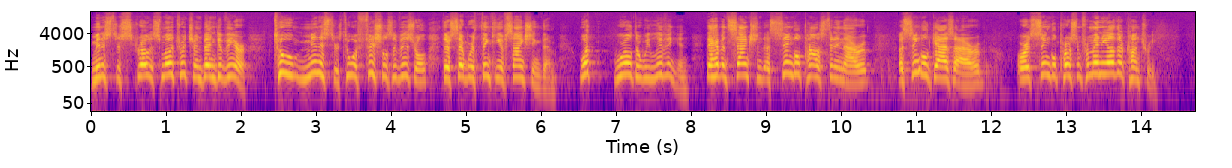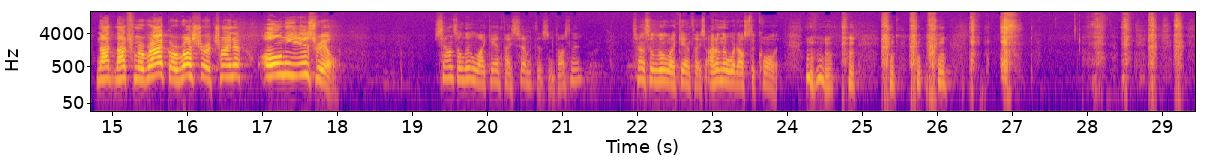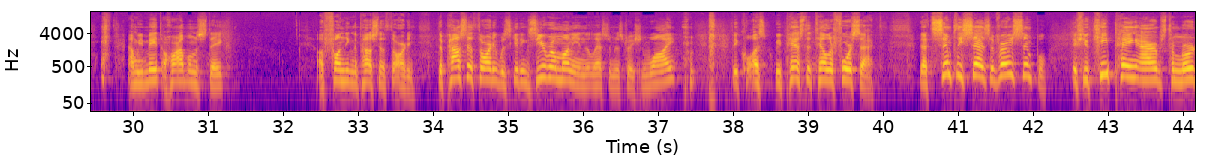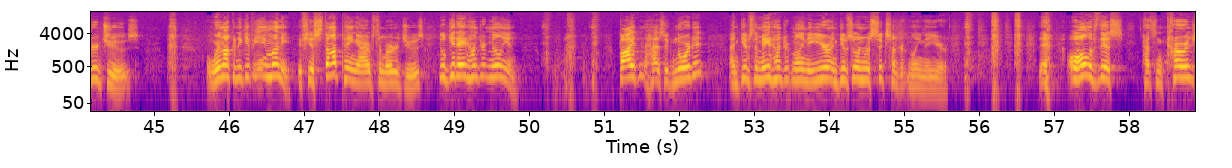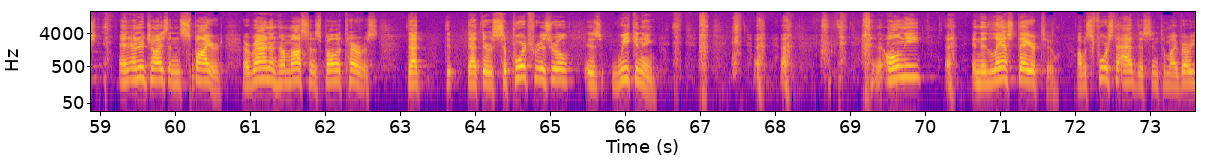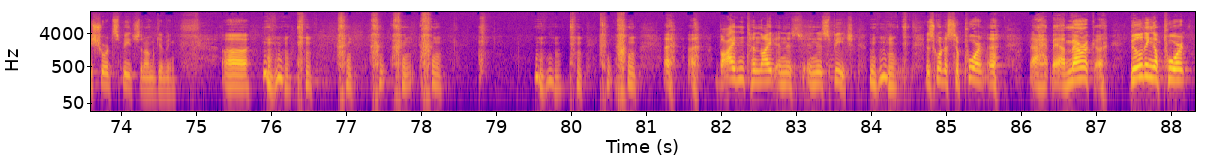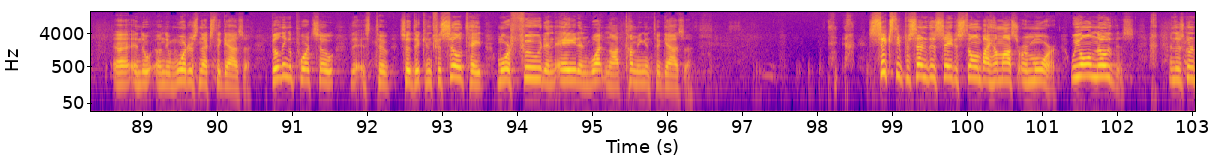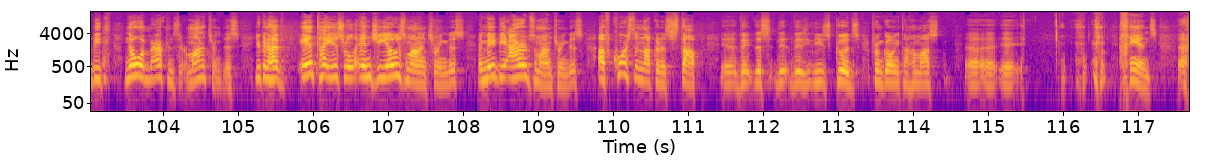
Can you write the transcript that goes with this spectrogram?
Minister Smotrich and Ben Gvir two ministers, two officials of Israel that said we're thinking of sanctioning them. What world are we living in? They haven't sanctioned a single Palestinian Arab, a single Gaza Arab, or a single person from any other country. Not, not from Iraq or Russia or China, only Israel. Sounds a little like anti Semitism, doesn't it? Sounds a little like anti I don't know what else to call it. and we made a horrible mistake of funding the Palestinian Authority. The Palestinian Authority was getting zero money in the last administration. Why? because we passed the Taylor Force Act that simply says, a very simple, if you keep paying Arabs to murder Jews, we're not going to give you any money. If you stop paying Arabs to murder Jews, you'll get 800 million. Biden has ignored it and gives them 800 million a year and gives UNRWA 600 million a year. All of this has encouraged and energized and inspired Iran and Hamas and Hezbollah terrorists that, that their support for Israel is weakening. only uh, in the last day or two, I was forced to add this into my very short speech that I'm giving. Uh, Biden tonight in this, in this speech is going to support uh, America building a port uh, in, the, in the waters next to Gaza, building a port so that, to, so that can facilitate more food and aid and whatnot coming into Gaza. 60% of this aid is stolen by Hamas or more. We all know this. And there's going to be no Americans there monitoring this. You're going to have anti Israel NGOs monitoring this, and maybe Arabs monitoring this. Of course, they're not going to stop uh, the, this, the, the, these goods from going to Hamas uh, uh, hands. Uh,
